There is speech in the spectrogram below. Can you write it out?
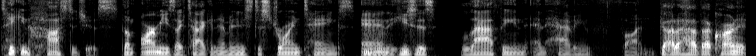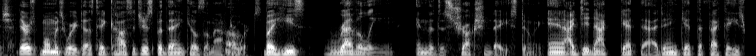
taking hostages. The army's attacking him, and he's destroying tanks, and he's just laughing and having fun Gotta have that carnage. there's moments where he does take hostages, but then he kills them afterwards. But he's reveling in the destruction that he's doing. And I did not get that. I didn't get the fact that he's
